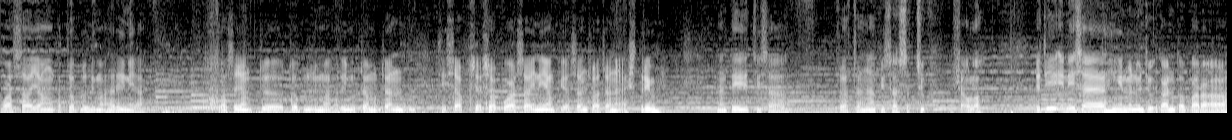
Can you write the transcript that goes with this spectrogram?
puasa yang ke-25 hari ini ya. Puasa yang ke-25 hari mudah-mudahan sisa-sisa puasa ini yang biasa cuacanya ekstrim nanti bisa cuacanya bisa sejuk Insya Allah. Jadi ini saya ingin menunjukkan ke para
